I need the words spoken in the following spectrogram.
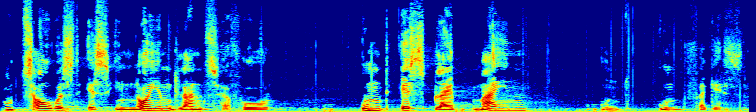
du zauberst es in neuem Glanz hervor und es bleibt mein und unvergessen.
